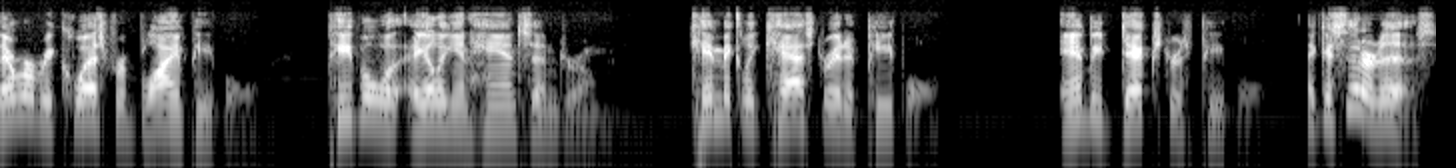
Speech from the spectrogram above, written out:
there were requests for blind people, people with alien hand syndrome, chemically castrated people, ambidextrous people, and consider this,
